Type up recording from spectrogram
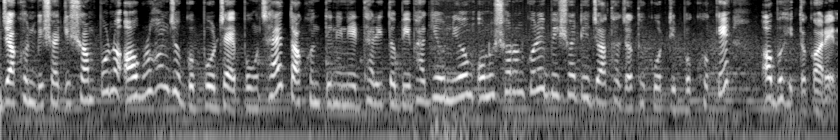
যখন বিষয়টি সম্পূর্ণ অগ্রহণযোগ্য পর্যায়ে পৌঁছায়, তখন তিনি নির্ধারিত বিভাগীয় নিয়ম অনুসরণ করে বিষয়টি যথাযথ কর্তৃপক্ষকে অবহিত করেন।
